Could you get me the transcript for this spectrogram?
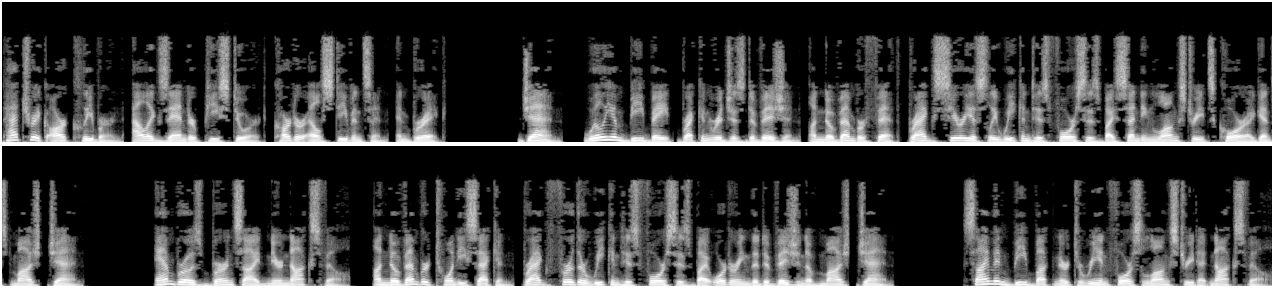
Patrick R. Cleburne, Alexander P. Stewart, Carter L. Stevenson, and Brig. Gen. William B. Bate Breckinridge's division. On November 5, Bragg seriously weakened his forces by sending Longstreet's corps against Maj. Gen. Ambrose Burnside near Knoxville. On November 22, Bragg further weakened his forces by ordering the division of Maj. Gen. Simon B. Buckner to reinforce Longstreet at Knoxville.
